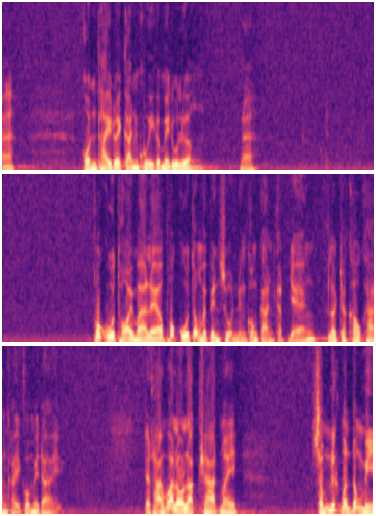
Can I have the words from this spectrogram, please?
นะคนไทยด้วยกันคุยกันไม่รู้เรื่องนะพ่อครูถอยมาแล้วพ่อครูต้องไปเป็นส่วนหนึ่งของการขัดแย้ง เราจะเข้าข้างใครก็ไม่ได้ แต่ถามว่าเรารักชาติไหมสำนึกมันต้องมี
